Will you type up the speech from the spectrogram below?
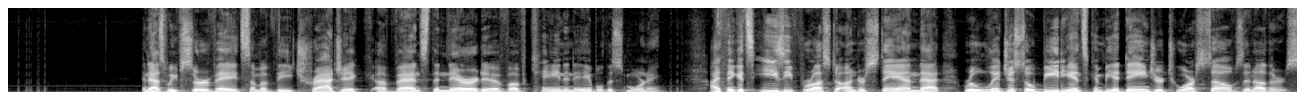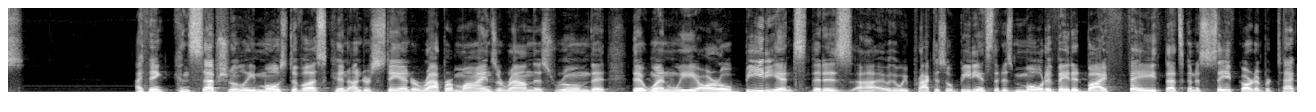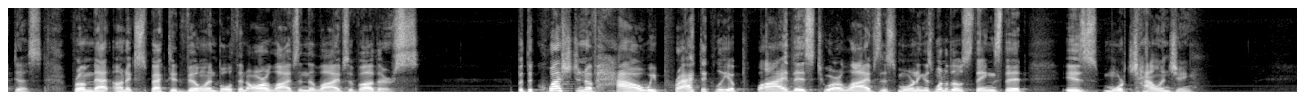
And as we've surveyed some of the tragic events, the narrative of Cain and Abel this morning, I think it's easy for us to understand that religious obedience can be a danger to ourselves and others. I think conceptually, most of us can understand or wrap our minds around this room that, that when we are obedient, that is, uh, that we practice obedience that is motivated by faith, that's going to safeguard and protect us from that unexpected villain, both in our lives and the lives of others. But the question of how we practically apply this to our lives this morning is one of those things that is more challenging.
